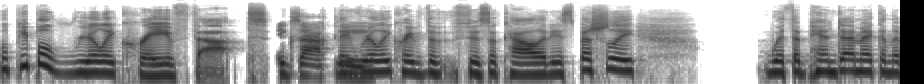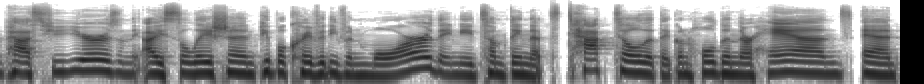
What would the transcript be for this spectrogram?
Well, people really crave that. Exactly. They really crave the physicality, especially with the pandemic in the past few years and the isolation, people crave it even more. They need something that's tactile that they can hold in their hands. And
